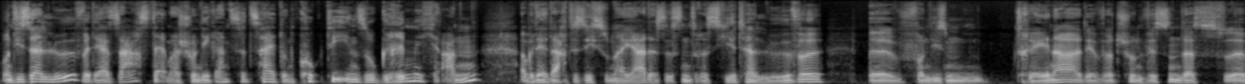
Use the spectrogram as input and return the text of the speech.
Und dieser Löwe, der saß da immer schon die ganze Zeit und guckte ihn so grimmig an, aber der dachte sich so, na ja, das ist ein dressierter Löwe äh, von diesem Trainer, der wird schon wissen, dass äh,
